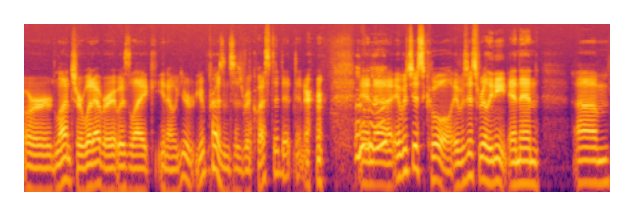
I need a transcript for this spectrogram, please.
or lunch or whatever. It was like you know your your presence is requested at dinner, and uh, it was just cool. It was just really neat. And then um,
